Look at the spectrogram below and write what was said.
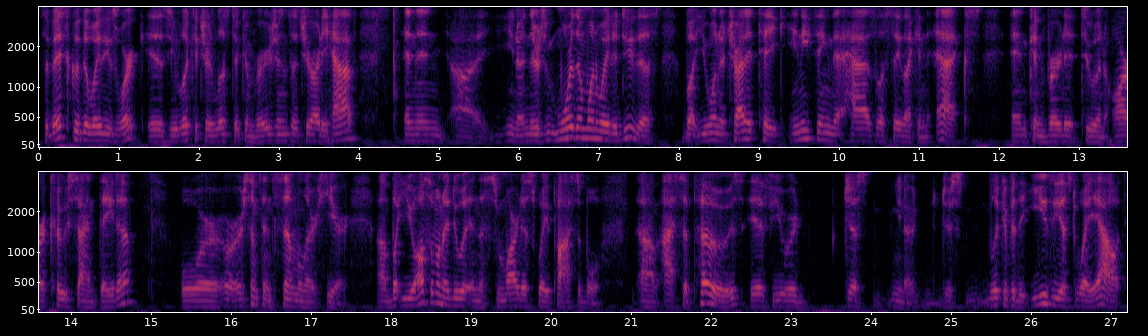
So basically the way these work is you look at your list of conversions that you already have and then uh, you know and there's more than one way to do this but you want to try to take anything that has let's say like an x and convert it to an r cosine theta or, or something similar here. Um, but you also want to do it in the smartest way possible. Um, I suppose if you were just you know just looking for the easiest way out,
